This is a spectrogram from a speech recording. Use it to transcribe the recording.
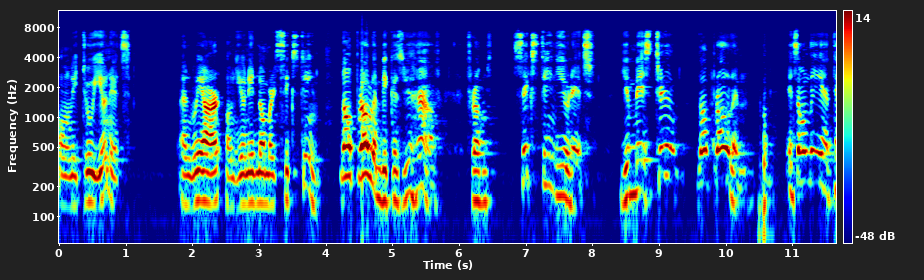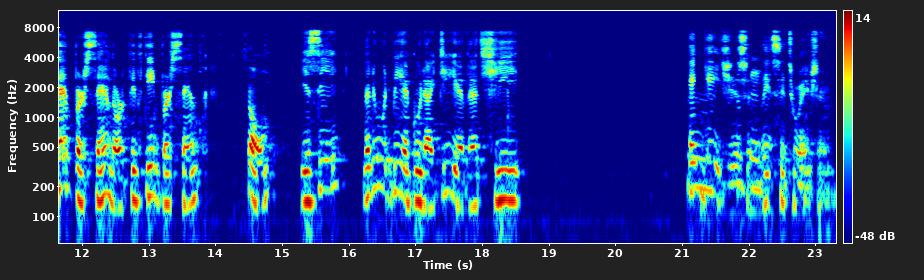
only two units and we are on unit number 16, no problem because you have from 16 units, you missed two, no problem. It's only a 10% or 15%. So you see that it would be a good idea that she mm-hmm. engages in this situation.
